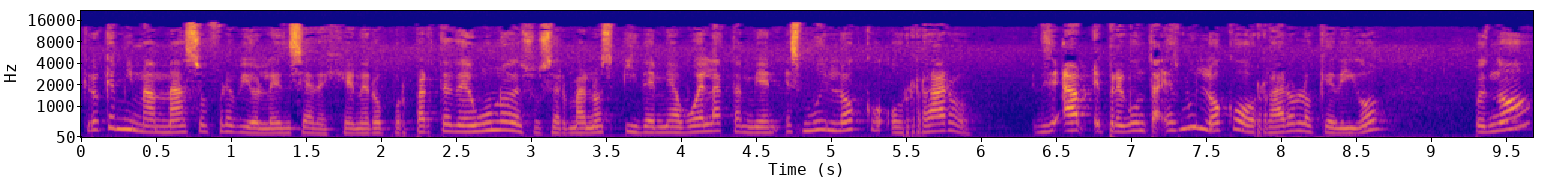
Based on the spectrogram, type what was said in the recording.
creo que mi mamá sufre violencia de género por parte de uno de sus hermanos y de mi abuela también. ¿Es muy loco o raro? Ah, eh, pregunta, ¿es muy loco o raro lo que digo? Pues no,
